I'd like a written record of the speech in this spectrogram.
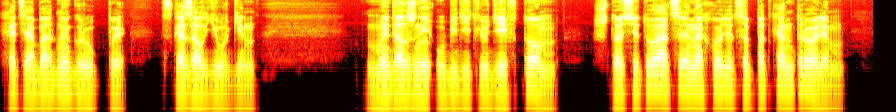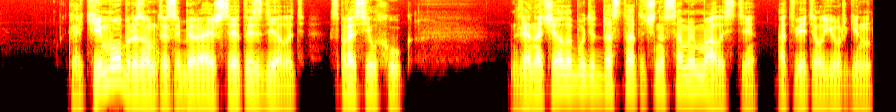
хотя бы одной группы», — сказал Юрген. «Мы должны убедить людей в том, что ситуация находится под контролем, «Каким образом ты собираешься это сделать?» — спросил Хук. «Для начала будет достаточно самой малости», — ответил Юрген.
